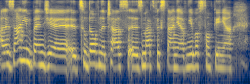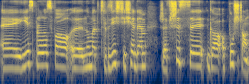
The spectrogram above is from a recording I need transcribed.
Ale zanim będzie cudowny czas zmartwychwstania, w niebo wstąpienia, e, jest proroctwo e, numer 47, że wszyscy go opuszczą.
